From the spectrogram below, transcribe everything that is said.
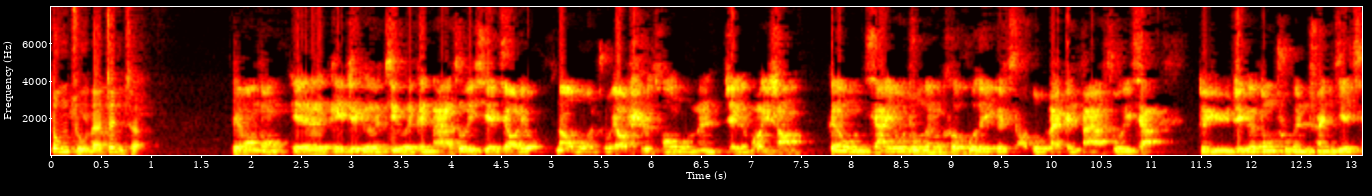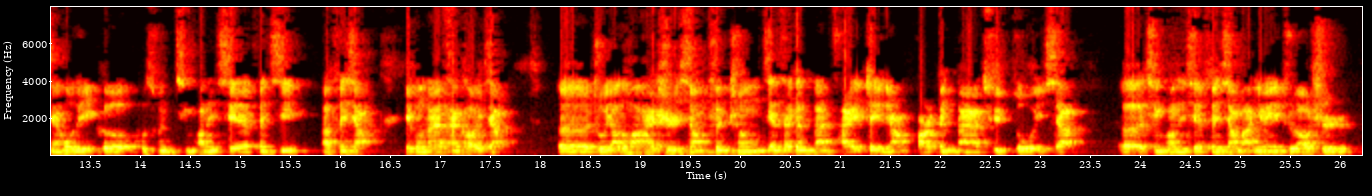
东储的政策。谢谢王总，也给这个机会跟大家做一些交流。那我主要是从我们这个贸易商跟我们下游终端客户的一个角度来跟大家做一下对于这个冬储跟春节前后的一个库存情况的一些分析啊分享，也供大家参考一下。呃，主要的话还是想分成建材跟板材这两块跟大家去做一下呃情况的一些分享吧，因为主要是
